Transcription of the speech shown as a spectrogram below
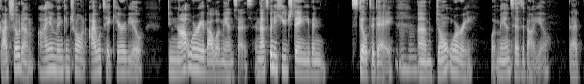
God showed him, I am in control and I will take care of you. Do not worry about what man says. And that's been a huge thing, even still today. Mm-hmm. Um, don't worry what man says about you, that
